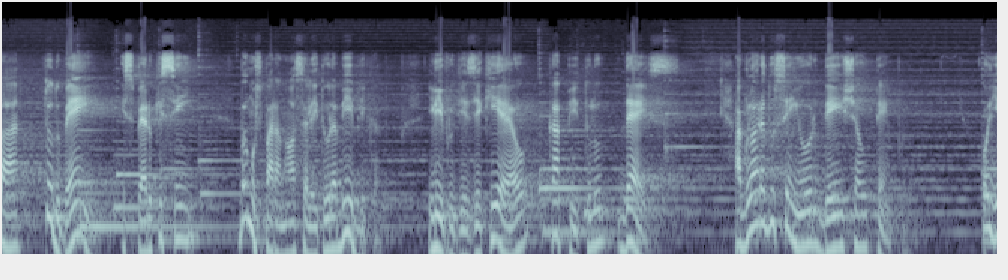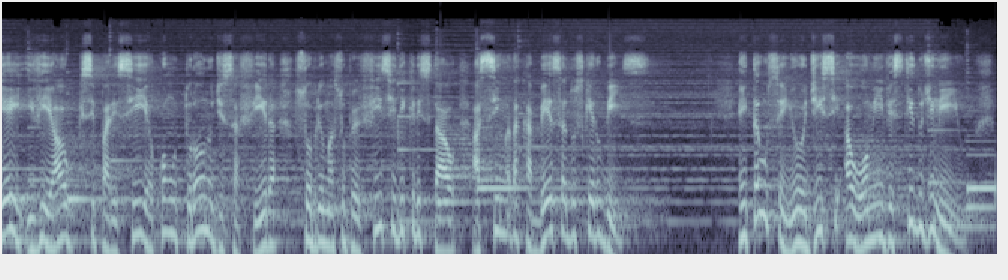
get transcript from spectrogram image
Olá, tudo bem? Espero que sim. Vamos para a nossa leitura bíblica. Livro de Ezequiel, capítulo 10. A glória do Senhor deixa o templo. Olhei e vi algo que se parecia com um trono de safira sobre uma superfície de cristal acima da cabeça dos querubins. Então o Senhor disse ao homem vestido de linho:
